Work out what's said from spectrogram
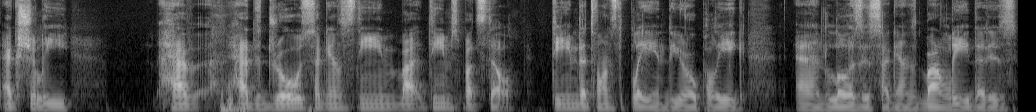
actually have had the draws against team but teams, but still team that wants to play in the Europa League and loses against Burnley that is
